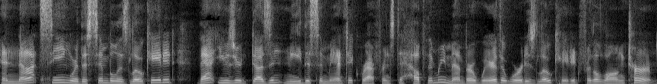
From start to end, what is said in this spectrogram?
and not seeing where the symbol is located, that user doesn't need the semantic reference to help them remember where the word is located for the long term.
